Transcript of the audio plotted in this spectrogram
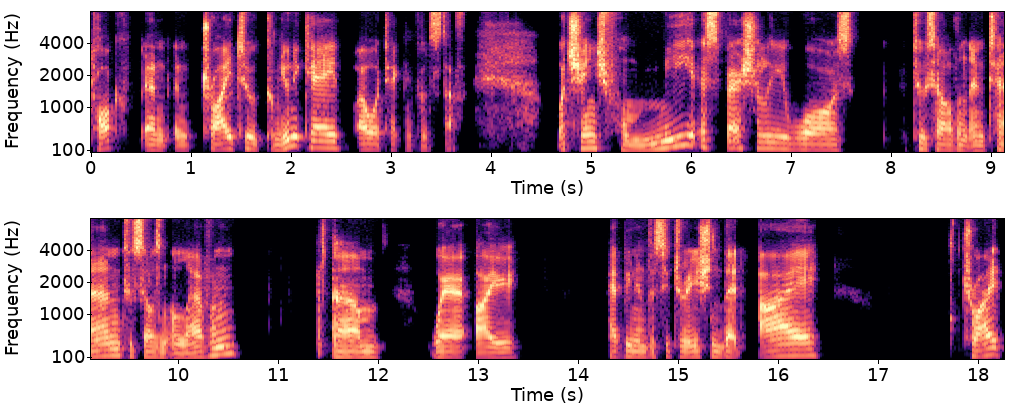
talk and and try to communicate our technical stuff what changed for me especially was 2010 2011 um, where i had been in the situation that i tried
